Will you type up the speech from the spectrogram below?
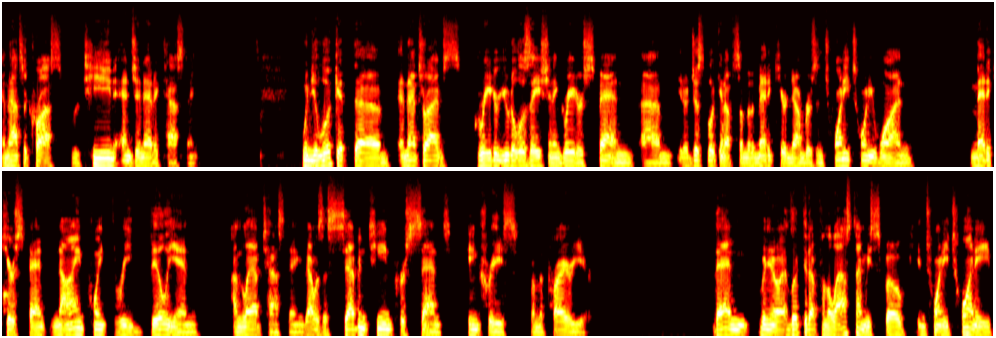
and that's across routine and genetic testing. When you look at the, and that drives greater utilization and greater spend. Um, you know, just looking up some of the Medicare numbers in 2021, Medicare spent 9.3 billion on lab testing. That was a 17% increase from the prior year. Then, when you know, I looked it up from the last time we spoke in 2020.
